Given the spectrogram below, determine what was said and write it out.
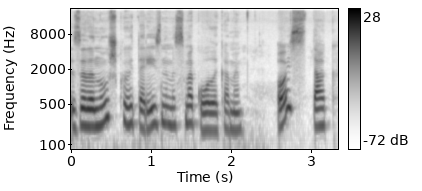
зеленушкою та різними смаколиками. Ось так.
